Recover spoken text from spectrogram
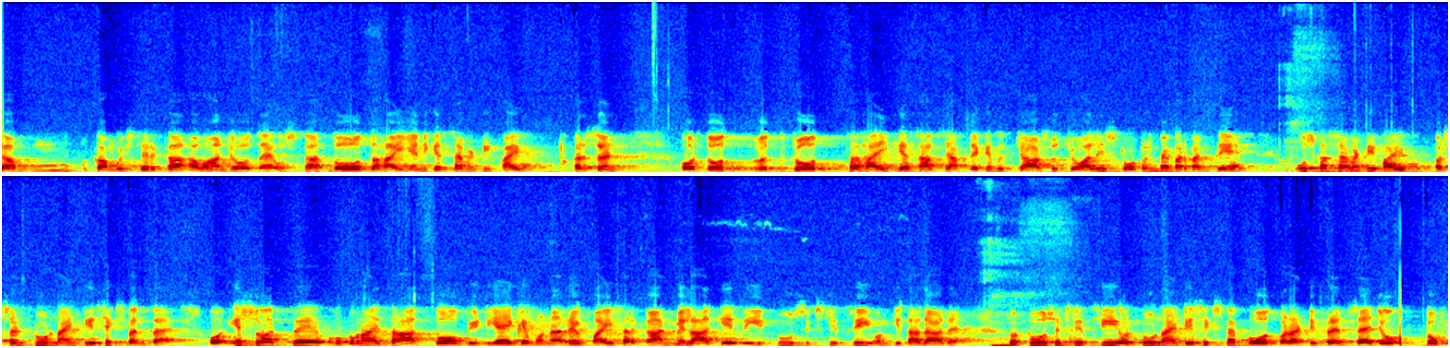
का का मुश्तर अवान जो होता है उसका दो तहाई यानी कि 75 परसेंट और दो दो तहाई के हिसाब से आप देखें तो 444 टोटल मेंबर बनते हैं उसका 75 परसेंट टू नाइनटी बनता है। और इस वक्त हुक्मरान इतिहाद को पीटीआई के मुनरफ बाई सरकार मिला के भी 263 उनकी तादाद है। तो 263 और 296 में बहुत बड़ा डिफरेंस है जो जो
